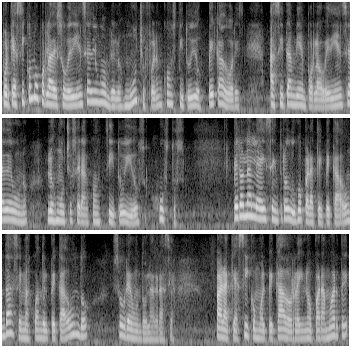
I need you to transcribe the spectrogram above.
Porque así como por la desobediencia de un hombre los muchos fueron constituidos pecadores, Así también por la obediencia de uno, los muchos serán constituidos justos. Pero la ley se introdujo para que el pecado abundase, más cuando el pecado abundó, sobreabundó la gracia. Para que así como el pecado reinó para muerte,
